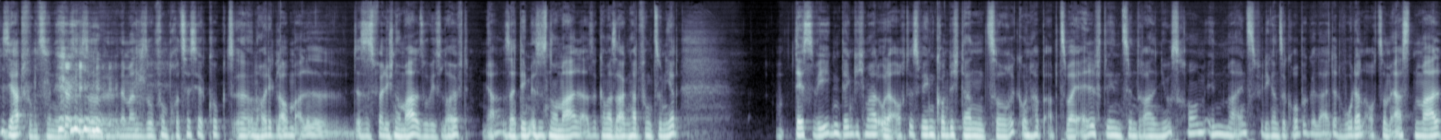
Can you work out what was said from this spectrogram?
Sie hat funktioniert. Also, wenn man so vom Prozess her guckt äh, und heute glauben alle, das ist völlig normal, so wie es läuft. Ja, seitdem ist es normal. Also kann man sagen, hat funktioniert deswegen, denke ich mal, oder auch deswegen konnte ich dann zurück und habe ab 2011 den zentralen Newsraum in Mainz für die ganze Gruppe geleitet, wo dann auch zum ersten Mal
